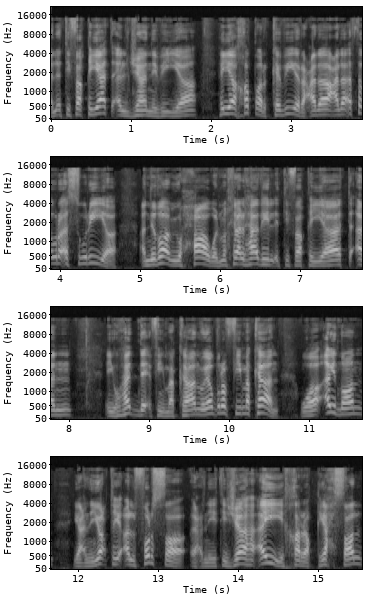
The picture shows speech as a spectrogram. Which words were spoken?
الاتفاقيات الجانبية هي خطر كبير على على الثورة السورية. النظام يحاول من خلال هذه الاتفاقيات أن يهدئ في مكان ويضرب في مكان وأيضا يعني يعطي الفرصة يعني تجاه أي خرق يحصل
